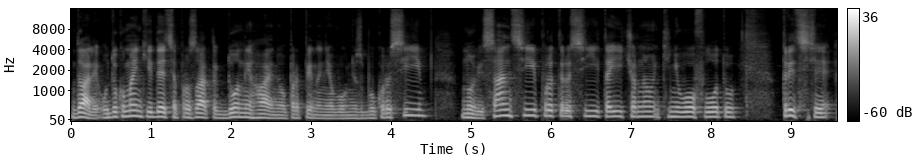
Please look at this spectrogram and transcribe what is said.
Далі, у документі йдеться про заклик до негайного припинення вогню з боку Росії, нові санкції проти Росії та її Чорнотіньового флоту, 30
